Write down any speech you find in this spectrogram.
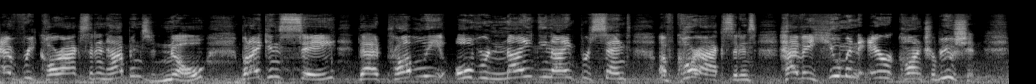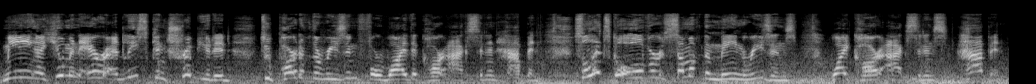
every car accident happens? No, but I can say that probably over 99% of car accidents have a human error contribution, meaning a human error at least contributed to part of the reason for why the car accident happened. So let's go over some of the main reasons why car accidents happen.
